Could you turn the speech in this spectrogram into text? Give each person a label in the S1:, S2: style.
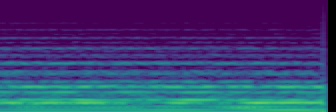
S1: Música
